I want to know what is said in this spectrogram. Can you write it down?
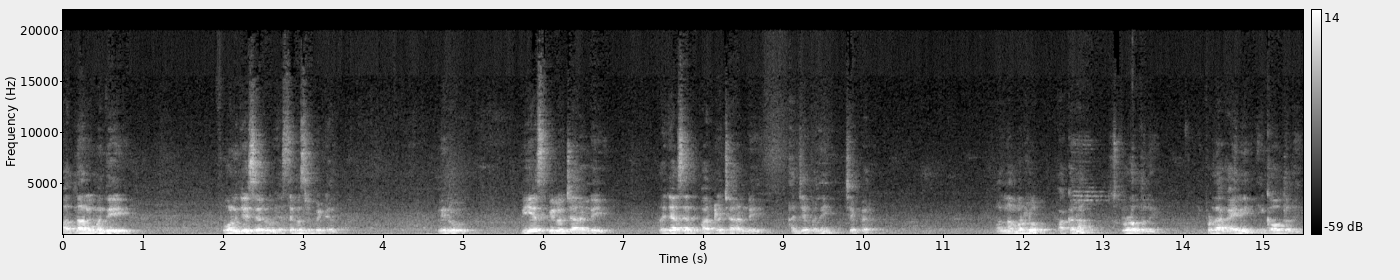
పద్నాలుగు మంది ఫోన్ చేశారు ఎస్ఎంఎస్లు పెట్టారు. మీరు పిఎస్పిలో చేరండి ప్రజాశాంతి పార్టీలో చేరండి అని చెప్పని చెప్పారు. వాళ్ళ నంబర్లు పక్కన స్క్రోల్ అవుతున్నాయి. ఇప్పుడు దాకా అయినాయి ఇంకా అవుతున్నాయి.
